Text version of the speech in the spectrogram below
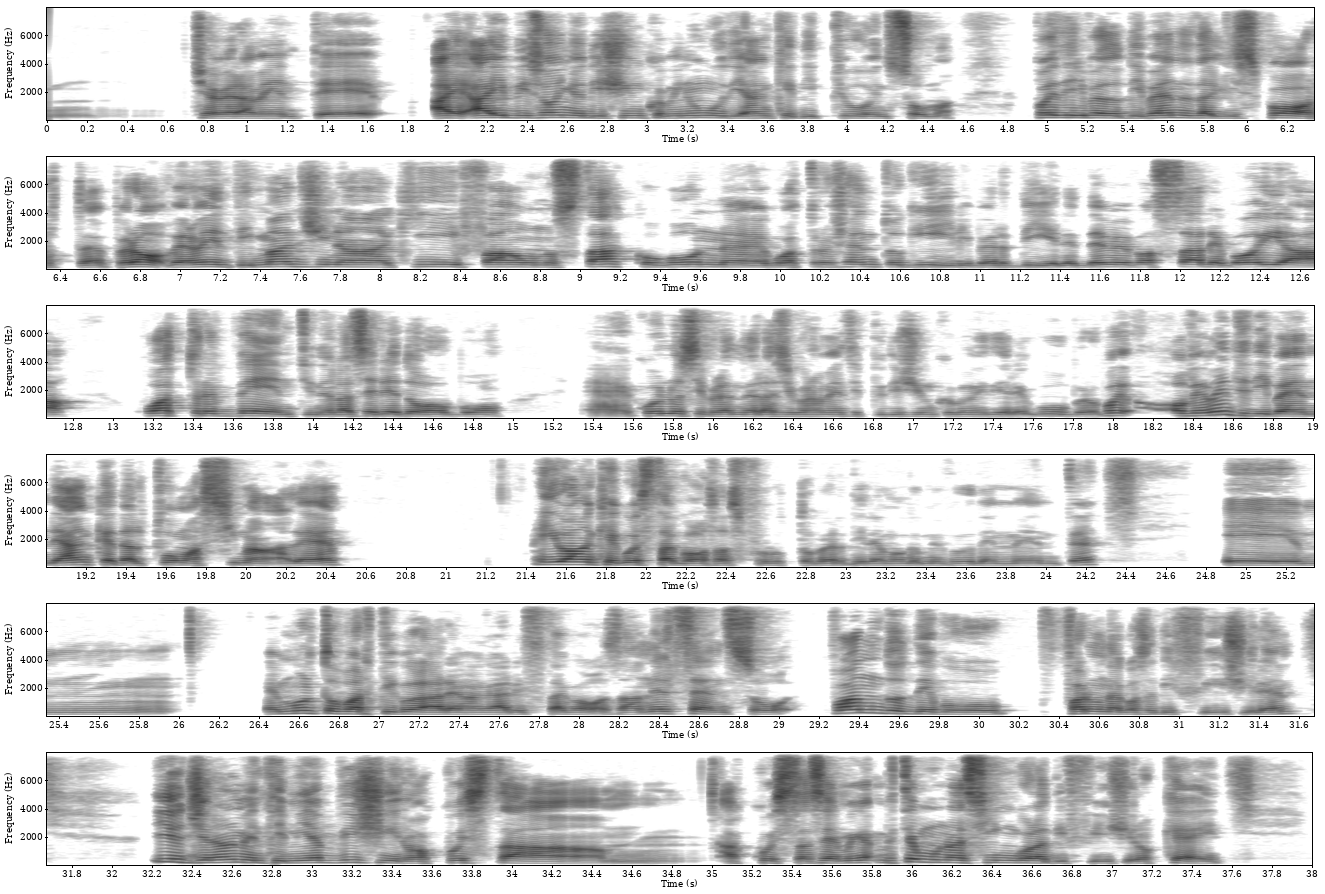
cioè veramente hai, hai bisogno di 5 minuti, anche di più, insomma. Poi ti ripeto, dipende dagli sport, però veramente immagina chi fa uno stacco con 400 kg per dire, deve passare poi a 4,20 nella serie dopo, eh, quello si prenderà sicuramente più di 5 minuti di recupero. Poi ovviamente dipende anche dal tuo massimale. Io anche questa cosa sfrutto per dire mo che mi è venuta in mente. E, ehm, è molto particolare magari sta cosa, nel senso, quando devo fare una cosa difficile, io generalmente mi avvicino a questa, a questa serie, mettiamo una singola difficile, ok?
